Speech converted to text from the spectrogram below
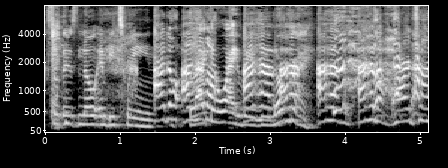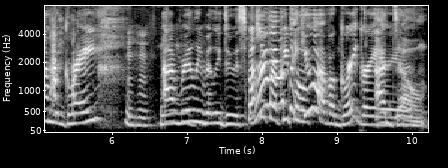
So there's no in between. I don't. I Black have a, and white, I baby, have, no I have, gray. I have, I have a hard time with gray. Mm-hmm. I really, really do, especially Really? for people. I think you have a great gray I don't.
